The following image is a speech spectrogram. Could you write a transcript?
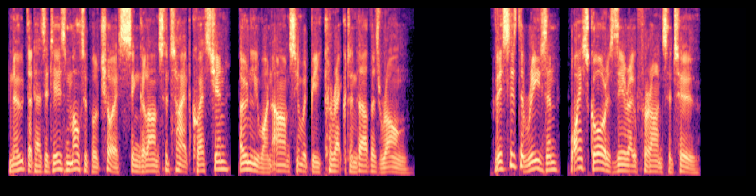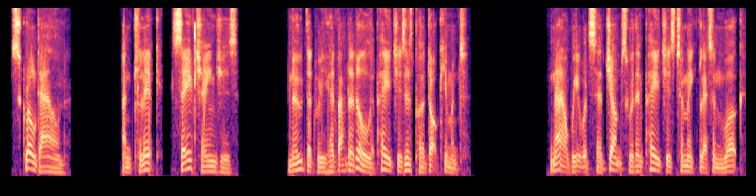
Note that as it is multiple choice single answer type question, only one answer would be correct and others wrong. This is the reason why score is 0 for answer 2. Scroll down and click Save Changes. Note that we have added all the pages as per document. Now we would set jumps within pages to make lesson work.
